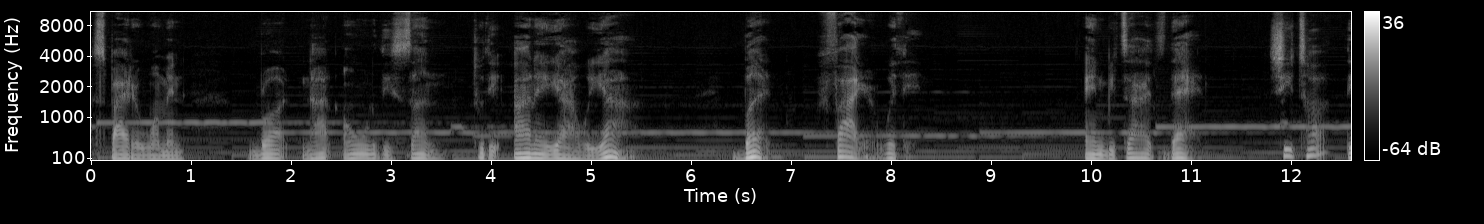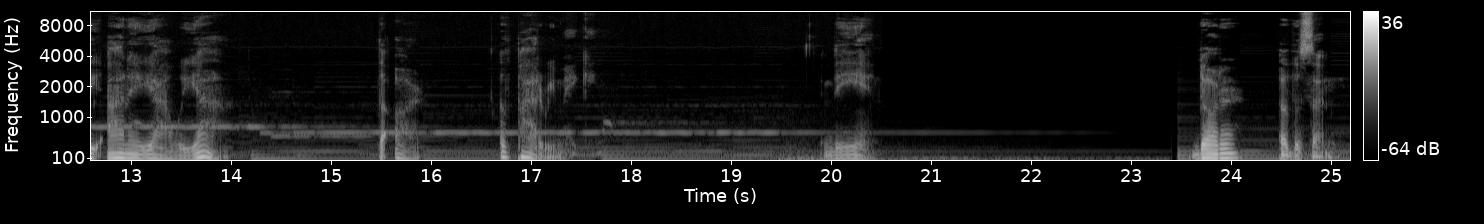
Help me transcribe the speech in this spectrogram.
Spider Woman brought not only the sun to the Anayawiya, but fire with it. And besides that, she taught the Anayawiya the art of pottery making. The end. Daughter of the Sun.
